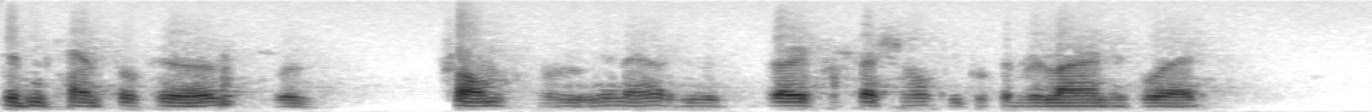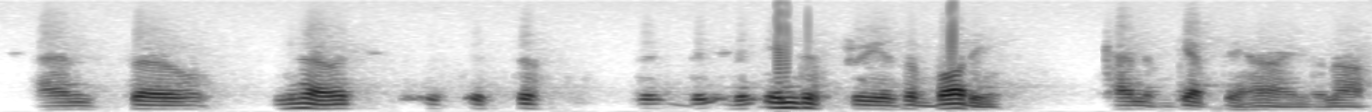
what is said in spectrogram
didn't cancel tours, was prompt, you know, he was very professional. People could rely on his word. And so, you know, it's, it's, just the, the, the industry as a body kind of get behind and enough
